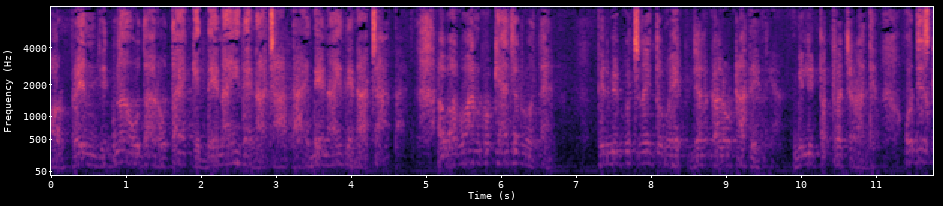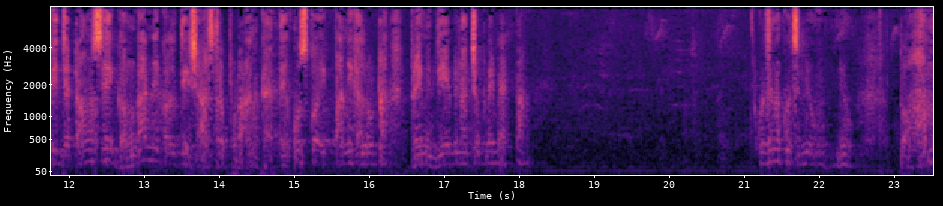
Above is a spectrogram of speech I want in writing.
और प्रेम जितना उदार होता है कि देना ही देना चाहता है, देना ही देना चाहता है। अब भगवान को क्या ज़रूरत है? फिर भी कुछ नहीं तो एक जल का लोटा दे दिया बिल्ली पत्र चढ़ा दिया। और जिसकी जटाओं से गंगा निकलती शास्त्र पुराण कहते हैं, उसको एक पानी का लोटा प्रेम दिए बिना चुप नहीं बैठता। कुछ ना कुछ ल्यू ल्यू तो हम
